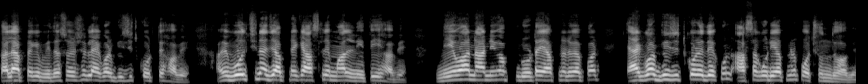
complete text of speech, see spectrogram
তাহলে আপনাকে বিদ্যাসাগর টেক্সটাইলে একবার ভিজিট করতে হবে। আমি বলছি না যে আপনাকে আসলে মাল নিতেই হবে। নেওয়া, না নেওয়া পুরোটাই আপনার ব্যাপার। একবার ভিজিট করে দেখুন, আশা করি আপনার পছন্দ হবে।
